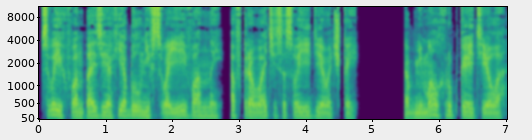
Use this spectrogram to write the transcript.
В своих фантазиях я был не в своей ванной, а в кровати со своей девочкой. Обнимал хрупкое тело,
